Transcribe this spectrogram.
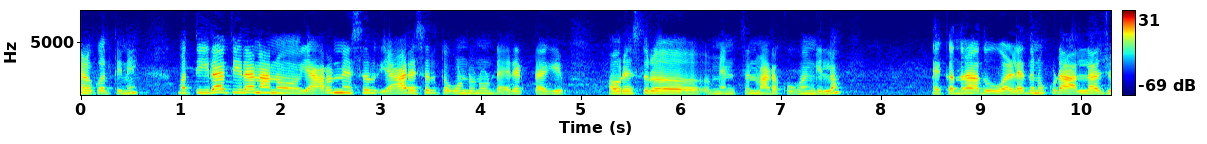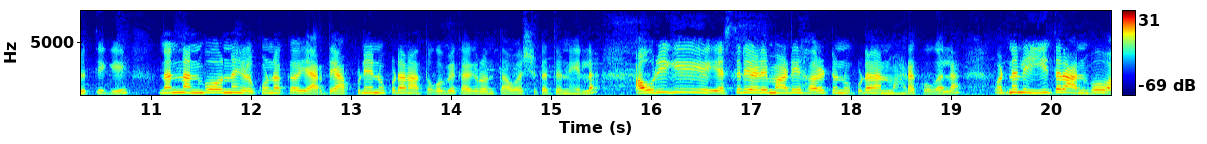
ಹೇಳ್ಕೊತೀನಿ. ಮತ್ತು ತೀರಾ ತೀರಾ ನಾನು ಯಾರನ್ನ ಹೆಸರು, ಯಾರ ಹೆಸರು ತೊಗೊಂಡು ಡೈರೆಕ್ಟಾಗಿ ಅವ್ರ ಹೆಸರು ಮೆನ್ಷನ್ ಮಾಡೋಕ್ಕೆ ಹೋಗಂಗಿಲ್ಲ. ಯಾಕಂದ್ರೆ ಅದು ಒಳ್ಳೇದನ್ನು ಕೂಡ ಅಲ್ಲ ಜೊತೆಗೆ ನನ್ನ ಅನುಭವನ ಹೇಳ್ಕೊಳಕ್ಕೆ ಯಾರದೇ ಅಪ್ಪಣೆನೂ ಕೂಡ ನಾನು ತೊಗೋಬೇಕಾಗಿರೋಂಥ ಅವಶ್ಯಕತೆಯೂ ಇಲ್ಲ. ಅವರಿಗೆ ಹೆಸರು ಹೇಳಿ ಮಾಡಿ ಹರ್ಟನ್ನು ಕೂಡ ನಾನು ಮಾಡೋಕ್ಕೆ ಹೋಗಲ್ಲ. ಒಟ್ಟಿನಲ್ಲಿ ಈ ಥರ ಅನುಭವ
